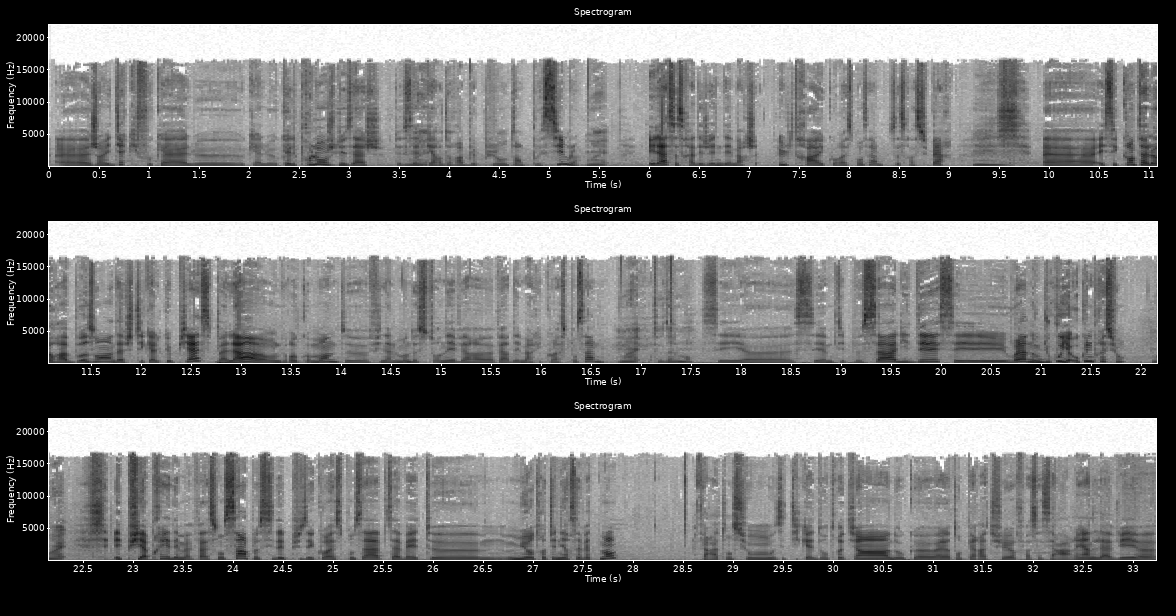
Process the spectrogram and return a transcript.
j'ai envie de dire qu'il faut qu'elle prolonge l'usage de cette garde-robe le plus longtemps possible. Ouais. Et là, ce sera déjà une démarche ultra éco-responsable. Ce sera super. Hmm. Euh, et c'est quand elle aura besoin d'acheter quelques pièces, bah là, on lui recommande finalement de se tourner vers, euh, vers des marques éco-responsables. Ouais, totalement. C'est euh, c'est un petit peu ça. L'idée, c'est. Voilà, donc du coup, il n'y a aucune pression. Ouais. Et puis après, il y a des façons simples aussi d'être plus éco-responsable. Ça va être mieux entretenir ses vêtements faire attention aux étiquettes d'entretien, donc euh, à la température. Enfin, ça sert à rien de laver euh,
